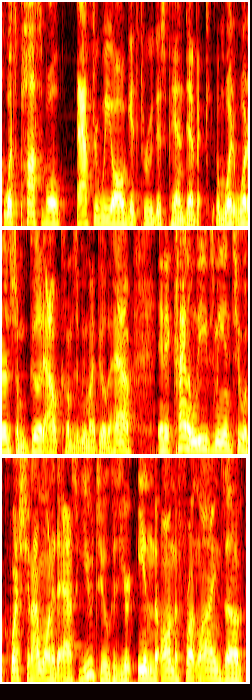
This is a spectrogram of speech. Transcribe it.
what's possible after we all get through this pandemic and what what are some good outcomes that we might be able to have and it kind of leads me into a question i wanted to ask you too because you're in the on the front lines of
